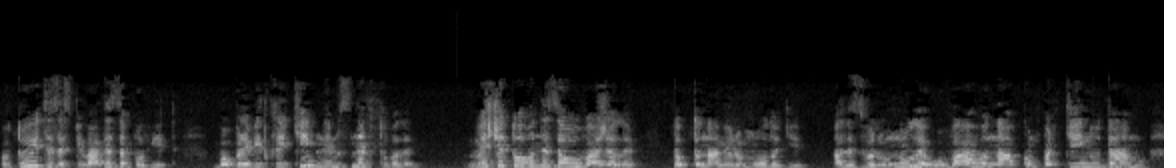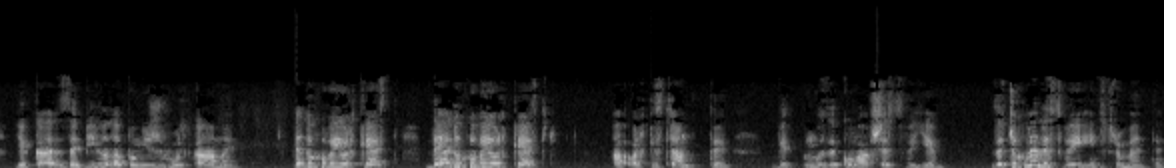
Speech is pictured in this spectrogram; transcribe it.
Готуються заспівати заповіт, бо при відкритті ним знехтували. Ми ще того не зауважили, тобто наміру молоді, але звернули увагу на компартійну даму, яка забігала поміж гуртками. Де духовий оркестр? Де духовий оркестр? А оркестранти, відмузикувавши своє, зачохлили свої інструменти,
